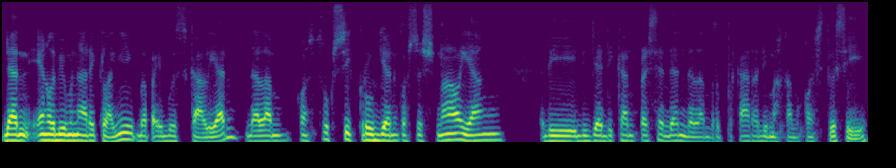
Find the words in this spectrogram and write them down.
Dan yang lebih menarik lagi, Bapak Ibu sekalian, dalam konstruksi kerugian konstitusional yang di, dijadikan presiden dalam berperkara di Mahkamah Konstitusi,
